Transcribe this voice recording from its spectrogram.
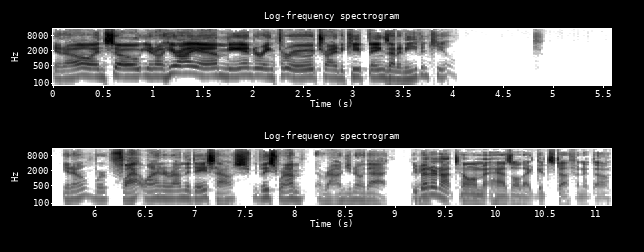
you know and so you know here i am meandering through trying to keep things on an even keel. You know we're flatline around the Deace house at least when i'm around you know that. You better not tell him it has all that good stuff in it though.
